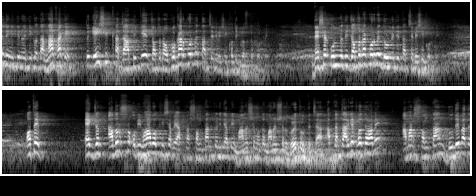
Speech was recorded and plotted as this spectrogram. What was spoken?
যদি নীতিনৈতিকতা না থাকে, তো এই শিক্ষা জাতিকে যতটা উপকার করবে, তার চেয়ে বেশি ক্ষতিগ্রস্ত করবে। দেশের উন্নতি যতটা করবে, দুর্নীতি তার চেয়ে বেশি করবে। অতএব, একজন আদর্শ অভিভাবক হিসাবে আপনার সন্তানকে যদি আপনি মানুষের মতো মানুষ হিসেবে গড়ে তুলতে চান, আপনার টার্গেট হতে হবে, আমার সন্তান দুধে বাতে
